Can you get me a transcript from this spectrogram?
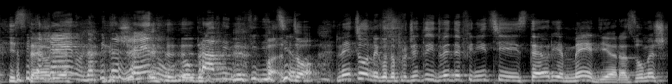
iz Da pita teorije. ženu, da pita ženu u pravnim definicijama. Pa to, ne to, nego da pročita i dve definicije iz teorije medija, razumeš?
